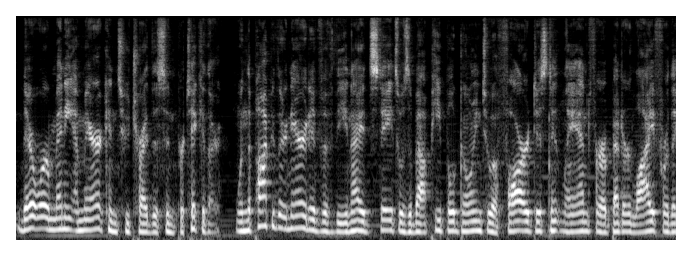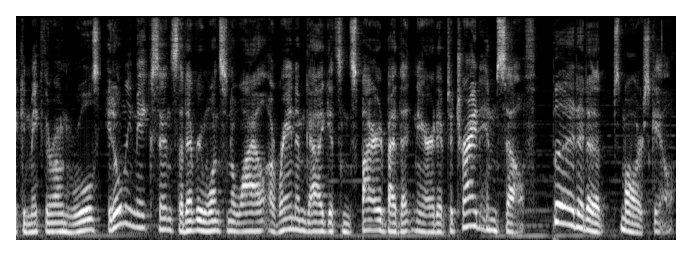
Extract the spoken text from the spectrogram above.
There were many Americans who tried this in particular. When the popular narrative of the United States was about people going to a far distant land for a better life where they can make their own rules, it only makes sense that every once in a while a random guy gets inspired by that narrative to try it himself, but at a smaller scale.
